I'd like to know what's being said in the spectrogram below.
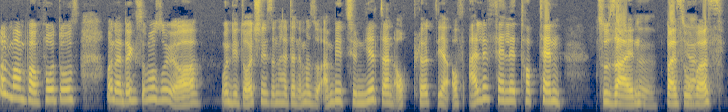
und machen ein paar Fotos. Und dann denkst du immer so, ja. Und die Deutschen, die sind halt dann immer so ambitioniert, dann auch plötzlich ja, auf alle Fälle Top Ten zu sein mhm. bei sowas. Ja.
